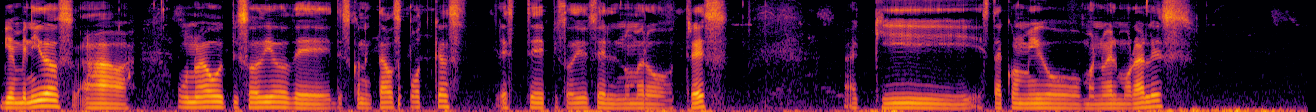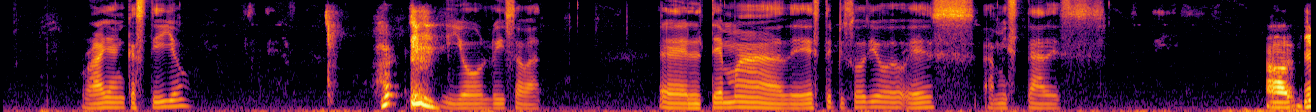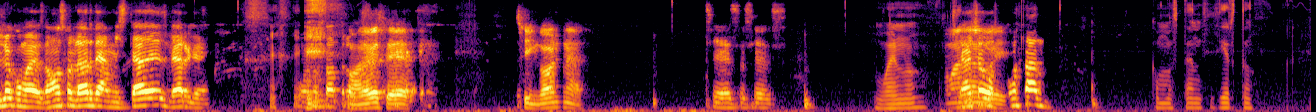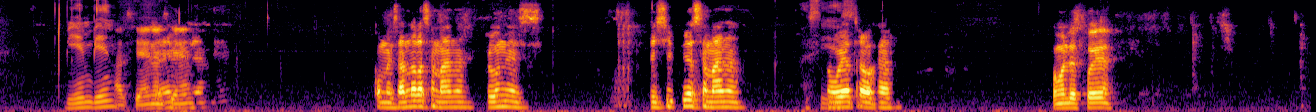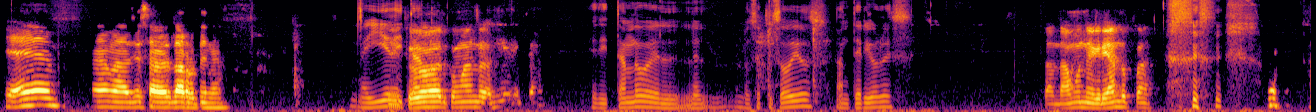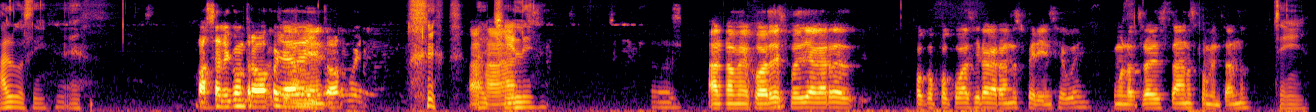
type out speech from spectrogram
bienvenidos a un nuevo episodio de Desconectados Podcast. Este episodio es el número 3. Aquí está conmigo Manuel Morales, Ryan Castillo y yo Luis Abad. El tema de este episodio es amistades. Ah, dilo como es, vamos a hablar de amistades, verga. Como nosotros. Como debe ser. Chingona. Sí es, así es. Bueno, ¿Cómo andan, güey? ¿cómo están? ¿cómo están? ¿Sí es cierto? Bien, bien. Al 100, al Bien, 100. bien. Comenzando la semana, lunes, principio de semana, Así no voy a trabajar. ¿Cómo les fue? Bien, nada más, ya sabes la rutina. Ahí ¿Y tú, editando, cómo andas? Editando el- el- los episodios anteriores. Te andamos negreando, pa. Algo así. eh, Va a salir con trabajo ya de editor, güey. al chile. A lo mejor después ya agarras, poco a poco vas a ir agarrando experiencia, güey. Como la otra vez estábamos comentando. Sí.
